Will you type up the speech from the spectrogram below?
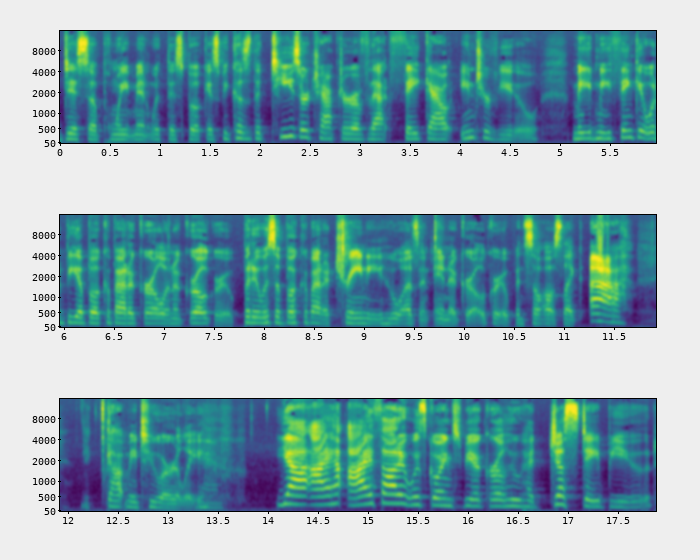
disappointment with this book is because the teaser chapter of that fake out interview made me think it would be a book about a girl in a girl group but it was a book about a trainee who wasn't in a girl group. And so i was like ah you got me too early. Yeah, I I thought it was going to be a girl who had just debuted.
